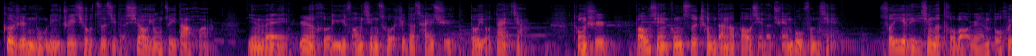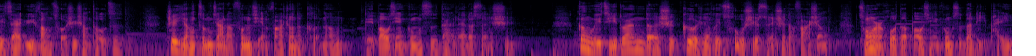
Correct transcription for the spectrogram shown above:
个人努力追求自己的效用最大化，因为任何预防性措施的采取都有代价，同时保险公司承担了保险的全部风险。所以，理性的投保人不会在预防措施上投资，这样增加了风险发生的可能，给保险公司带来了损失。更为极端的是，个人会促使损失的发生，从而获得保险公司的理赔。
